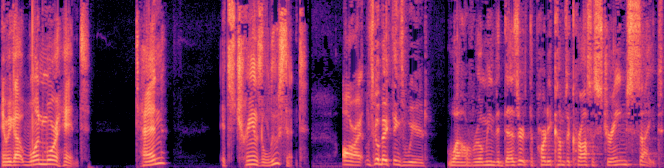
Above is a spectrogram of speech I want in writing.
And we got one more hint. 10? It's translucent. All right, let's go make things weird. While roaming the desert, the party comes across a strange sight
